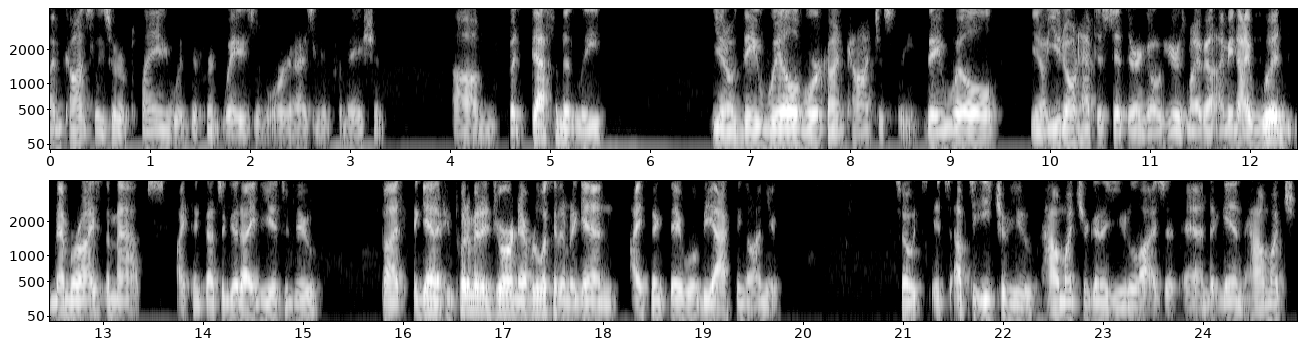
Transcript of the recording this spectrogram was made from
I'm constantly sort of playing with different ways of organizing information. Um, but definitely, you know, they will work unconsciously. They will, you know, you don't have to sit there and go, "Here's my." I mean, I would memorize the maps. I think that's a good idea to do. But again, if you put them in a drawer, never look at them again, I think they will be acting on you. So it's it's up to each of you how much you're going to utilize it, and again, how much.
